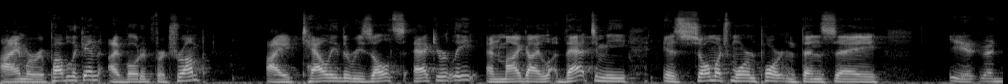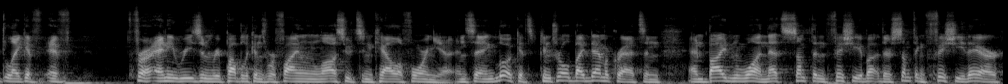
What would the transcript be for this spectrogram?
I'm a Republican. I voted for Trump. I tallied the results accurately and my guy lo- that to me is so much more important than say like if if for any reason Republicans were filing lawsuits in California and saying, "Look, it's controlled by Democrats and and Biden won." That's something fishy about. There's something fishy there.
